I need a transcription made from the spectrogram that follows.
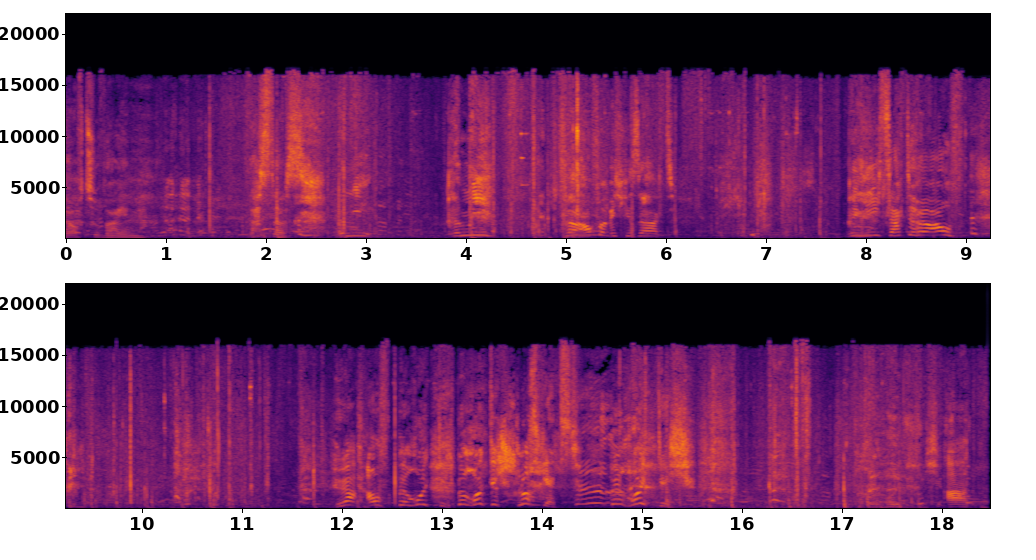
Hör auf zu weinen. Lass das. Remy! Remy! Hör auf, hab ich gesagt. Remy, ich sagte, hör auf! Hör auf, beruhig dich, beruhig dich, Schluss jetzt. Beruhig dich. Dich, atmen.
